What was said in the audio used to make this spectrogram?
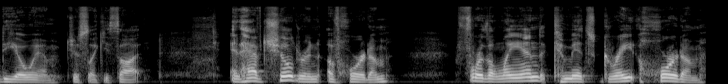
D O M, just like you thought. And have children of whoredom, for the land commits great whoredom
